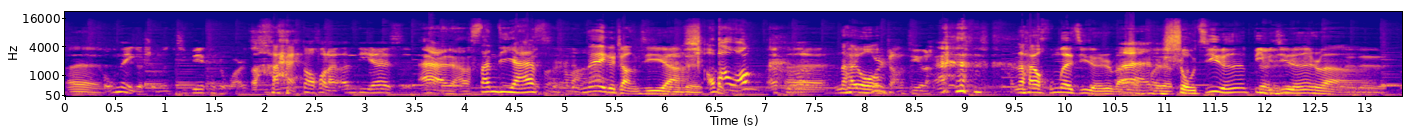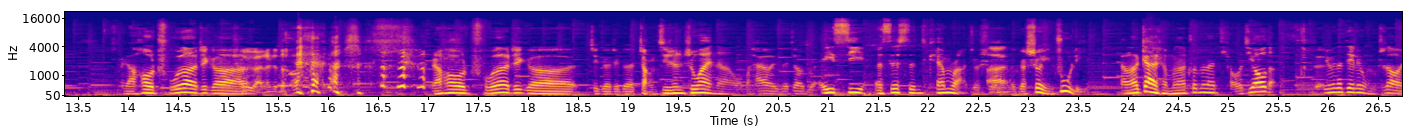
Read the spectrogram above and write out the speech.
的，哎，从那个什么 GBA 开始玩起，嗨，到后来 NDS，哎，然后 3DS 是吧？那个掌机呀，小霸王，哎，那还有不是掌机了，那还有红白机人是吧？哎，手机人、BB 机人是吧？对对对。然后除了这个，扯远了这都。然后除了这个这个这个掌机人之外呢，我们还有一个叫做 AC Assistant Camera，就是那个摄影助理。让他干什么呢？专门来调焦的。因为在店里我们知道，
